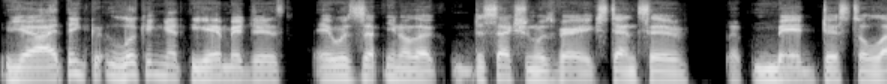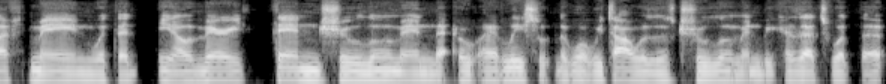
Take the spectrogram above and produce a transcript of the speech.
Yeah, I think looking at the images, it was, you know, the dissection was very extensive, mid distal left main with a, you know, very thin true lumen, at least what we thought was a true lumen because that's what the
